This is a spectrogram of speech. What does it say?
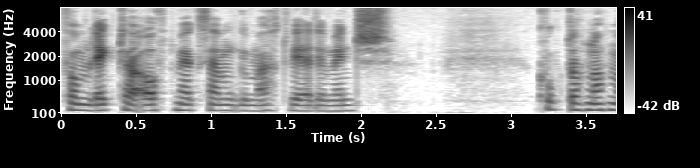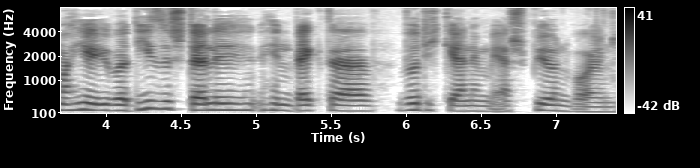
vom Lektor aufmerksam gemacht werde. Mensch, guck doch noch mal hier über diese Stelle hinweg, da würde ich gerne mehr spüren wollen.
